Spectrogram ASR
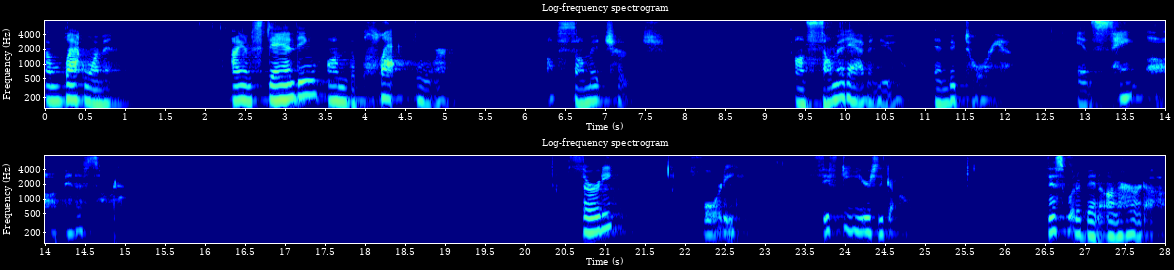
I'm a black woman. I am standing on the platform of Summit Church on Summit Avenue in Victoria in St. Paul, Minnesota. Thirty, forty, fifty years ago, this would have been unheard of.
